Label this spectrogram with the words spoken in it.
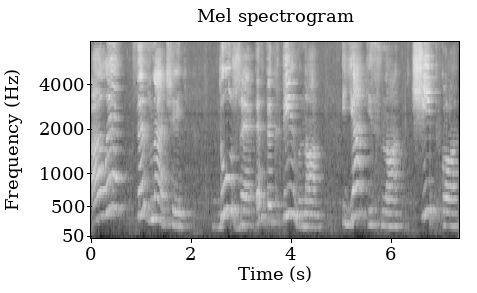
Але це значить дуже ефективно, якісно, чітко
